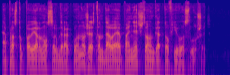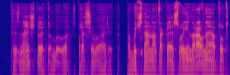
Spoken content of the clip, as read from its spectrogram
а просто повернулся к дракону, жестом давая понять, что он готов его слушать. «Ты знаешь, что это было?» — спросила Арика. «Обычно она такая своенравная, а тут...»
